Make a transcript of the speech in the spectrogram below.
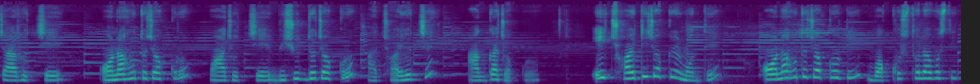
চার হচ্ছে অনাহুত চক্র, পাঁচ হচ্ছে বিশুদ্ধ চক্র, আর ছয় হচ্ছে আজ্ঞা চক্র। এই ছয়টি চক্রের মধ্যে অনাহুত চক্রটি বক্ষস্থলে অবস্থিত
